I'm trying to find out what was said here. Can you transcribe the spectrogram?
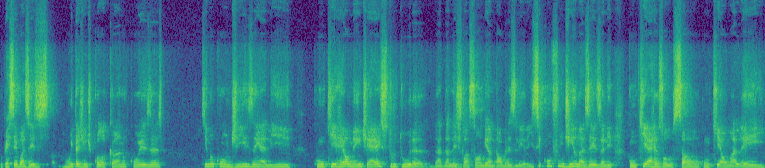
eu percebo às vezes muita gente colocando coisas que não condizem ali com o que realmente é a estrutura da, da, legislação ambiental brasileira e se confundindo às vezes ali com o que é resolução, com o que é uma lei,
